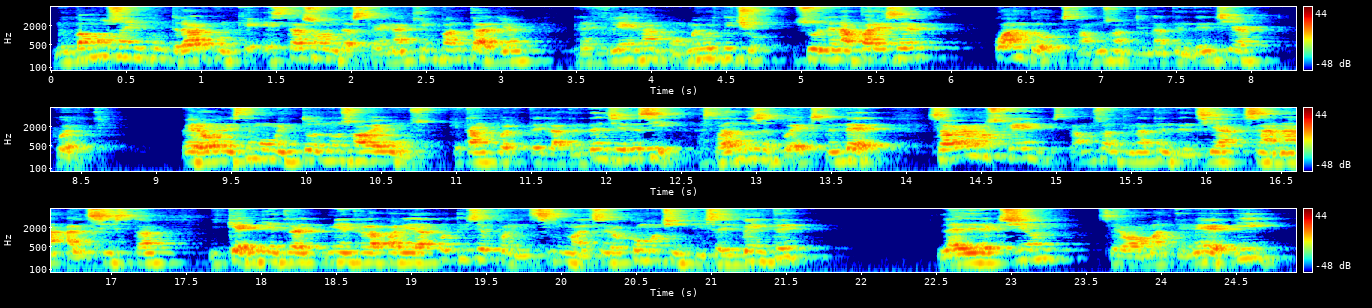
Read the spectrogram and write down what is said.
nos vamos a encontrar con que estas ondas que ven aquí en pantalla reflejan, o mejor dicho, suelen aparecer cuando estamos ante una tendencia fuerte pero en este momento no sabemos qué tan fuerte es la tendencia, es decir, hasta dónde se puede extender. Sabemos que estamos ante una tendencia sana alcista y que mientras, mientras la paridad cotice por encima del 0,8620, la dirección se va a mantener y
